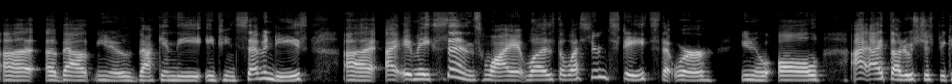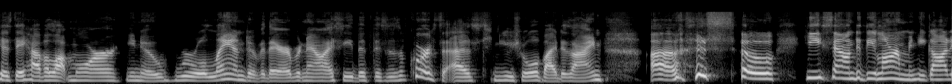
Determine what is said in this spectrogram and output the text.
uh, about you know back in the 1870s, uh, I, it makes sense why it was the Western states that were you know all. I, I thought it was just because they have a lot more you know rural land over there, but now I see that this is of course as usual by design. Uh, so he sounded the alarm, and he got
